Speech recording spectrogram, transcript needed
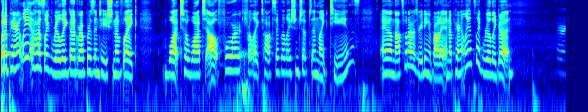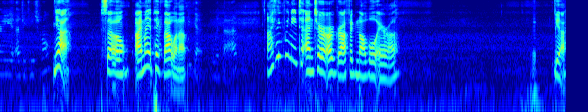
But apparently it has like really good representation of like what to watch out for for like toxic relationships in like teens. And that's what I was reading about it and apparently it's like really good. very educational. Yeah. So I might pick that one up. could get with that. I think we need to enter our graphic novel era. Yeah.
